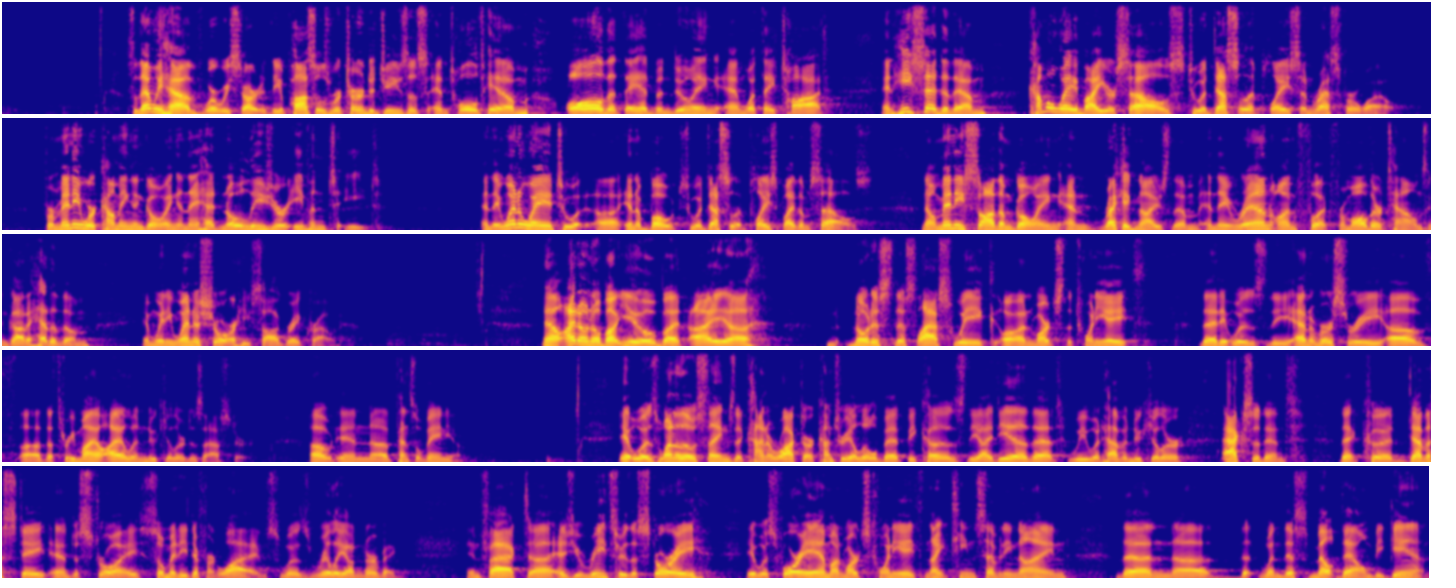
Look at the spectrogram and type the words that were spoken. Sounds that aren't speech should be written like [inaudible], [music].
So then we have where we started. The apostles returned to Jesus and told him all that they had been doing and what they taught. And he said to them, Come away by yourselves to a desolate place and rest for a while. For many were coming and going, and they had no leisure even to eat. And they went away to, uh, in a boat to a desolate place by themselves. Now, many saw them going and recognized them, and they ran on foot from all their towns and got ahead of them. And when he went ashore, he saw a great crowd. Now, I don't know about you, but I uh, noticed this last week on March the 28th that it was the anniversary of uh, the Three Mile Island nuclear disaster out in uh, Pennsylvania it was one of those things that kind of rocked our country a little bit because the idea that we would have a nuclear accident that could devastate and destroy so many different lives was really unnerving. In fact, uh, as you read through the story, it was 4 a.m. on March 28, 1979, then, uh, that when this meltdown began.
